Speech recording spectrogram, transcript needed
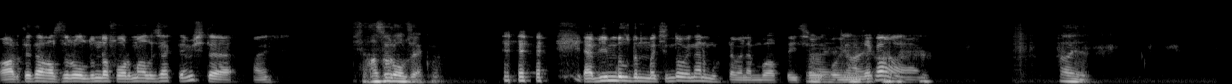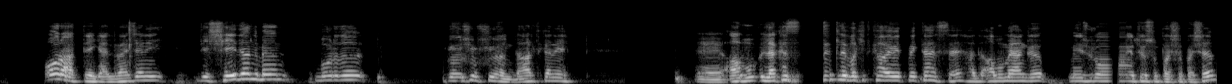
Arteta hazır olduğunda forma alacak demiş de hani hazır olacak mı? ya Wimbledon maçında oynar muhtemelen bu hafta içi oynanacak aynen. ama yani. Aynen. O raddeye geldi. Bence hani şeyden ben bu arada görüşüm şu yönde. Artık hani e, Abu Lacazette'le vakit kaybetmektense hadi Aubameyang'ı mecbur oynatıyorsun paşa paşa.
